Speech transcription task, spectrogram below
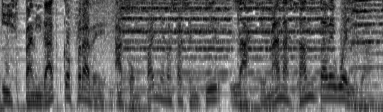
Hispanidad Cofrade, acompáñanos a sentir la Semana Santa de Huelva.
